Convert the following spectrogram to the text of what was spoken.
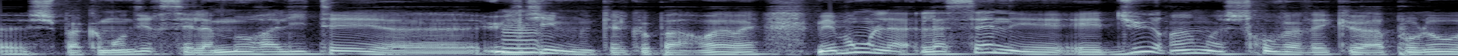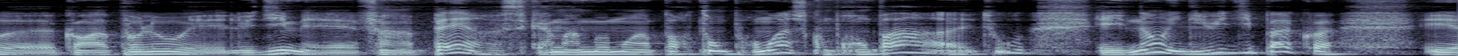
euh, je sais pas comment dire, c'est la moralité euh, ultime quelque part. Ouais, ouais. Mais bon, la, la scène est, est dure, hein, moi je trouve avec euh, Apollo euh, quand Apollo et lui dit, mais enfin père, c'est quand même un moment important pour moi, je comprends pas et tout. Et non, il lui dit pas quoi. Et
